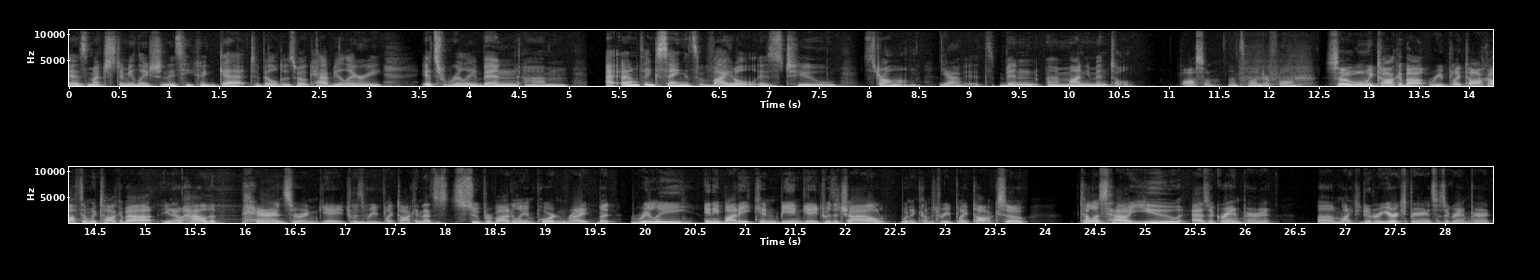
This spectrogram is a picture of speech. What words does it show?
as much stimulation as he could get to build his vocabulary, it's really been, um, I I don't think saying it's vital is too strong. Yeah. It's been uh, monumental. Awesome. That's wonderful. So when we talk about read play talk, often we talk about you know how the parents are engaged with read play talk, and that's super vitally important, right? But really, anybody can be engaged with a child when it comes to read play talk. So tell us how you, as a grandparent, um, like to do it, or your experience as a grandparent.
